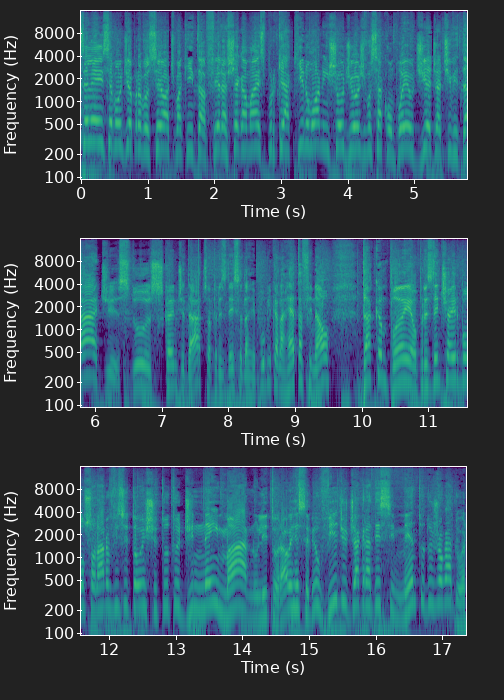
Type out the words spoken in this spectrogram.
Excelência, bom dia pra você, ótima quinta-feira. Chega mais porque aqui no Morning Show de hoje você acompanha o dia de atividades dos candidatos à presidência da República na reta final da campanha. O presidente Jair Bolsonaro visitou o Instituto de Neymar no litoral e recebeu vídeo de agradecimento do jogador.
